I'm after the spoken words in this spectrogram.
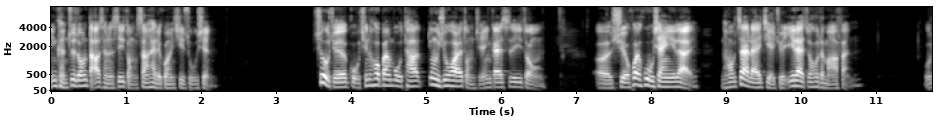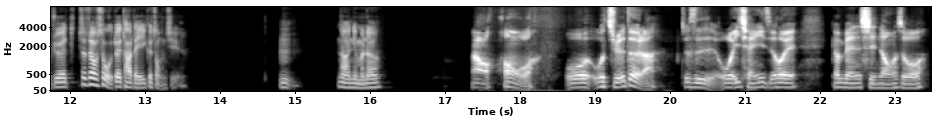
你可能最终达成的是一种伤害的关系出现，所以我觉得古琴的后半部，他用一句话来总结，应该是一种，呃，学会互相依赖，然后再来解决依赖之后的麻烦。我觉得这就是我对他的一个总结。嗯，那你们呢？好，换我，我我觉得啦，就是我以前一直会跟别人形容说，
